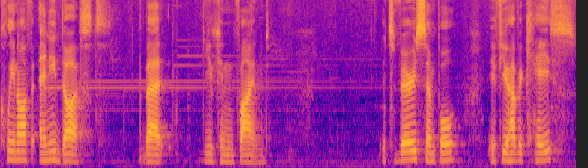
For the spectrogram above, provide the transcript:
clean off any dust that you can find. It's very simple. If you have a case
